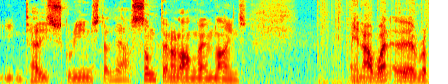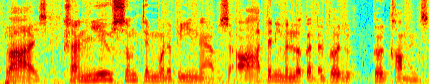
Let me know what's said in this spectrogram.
you can tell his scream's still there, something along them lines." and I went to the replies because I knew something would have been there. I, was, oh, I didn't even look at the good good comments.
